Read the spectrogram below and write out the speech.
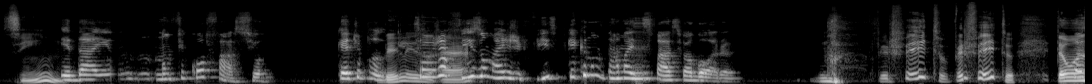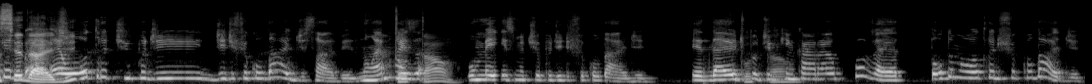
sim. E daí não ficou fácil. Porque, tipo, se Beleza, eu já é. fiz o mais difícil, por que que não tá mais fácil agora? Perfeito, perfeito. Então, Só que, tipo, é, é ansiedade outro tipo de, de dificuldade, sabe? Não é mais total, o mesmo tipo de dificuldade. E daí eu, tipo, eu tive que encarar, pô, velho, é toda uma outra dificuldade.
